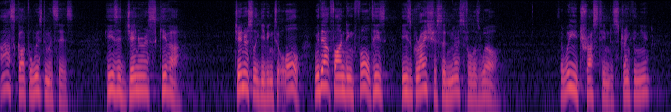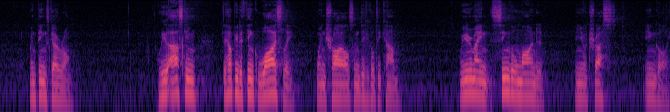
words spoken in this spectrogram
Ask God for wisdom, it says. He's a generous giver, generously giving to all without finding fault. He's, he's gracious and merciful as well. So, will you trust Him to strengthen you when things go wrong? Will you ask Him to help you to think wisely when trials and difficulty come? Will you remain single minded in your trust in God?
